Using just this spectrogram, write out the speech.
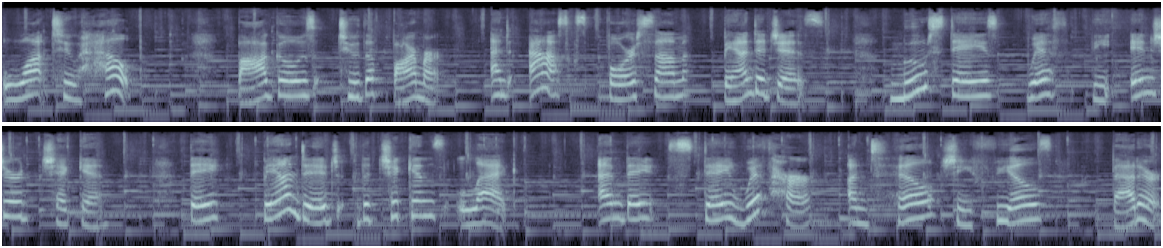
want to help. Baa goes to the farmer and asks for some bandages. Moo stays with the injured chicken. They bandage the chicken's leg and they stay with her until she feels better.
